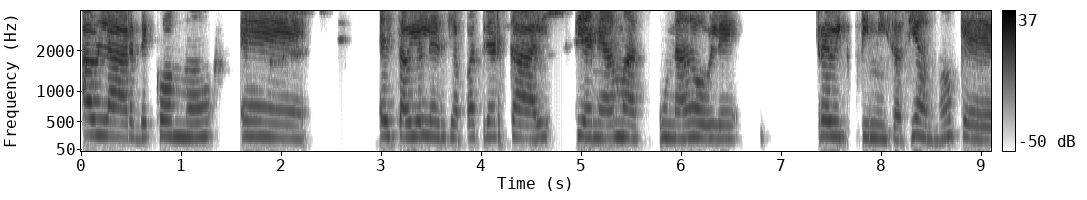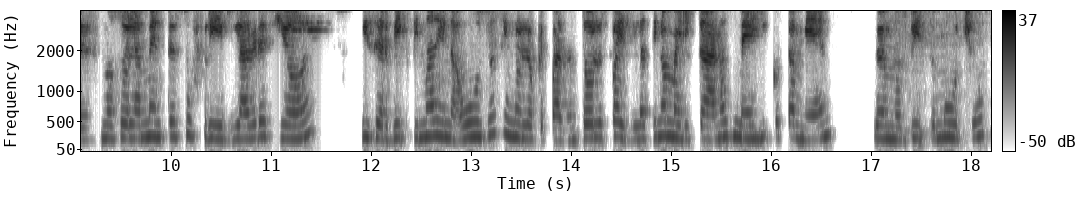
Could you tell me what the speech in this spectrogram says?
hablar de cómo eh, esta violencia patriarcal tiene además una doble revictimización, ¿no? Que es no solamente sufrir la agresión y ser víctima de un abuso, sino lo que pasa en todos los países latinoamericanos, México también, lo hemos visto mucho.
